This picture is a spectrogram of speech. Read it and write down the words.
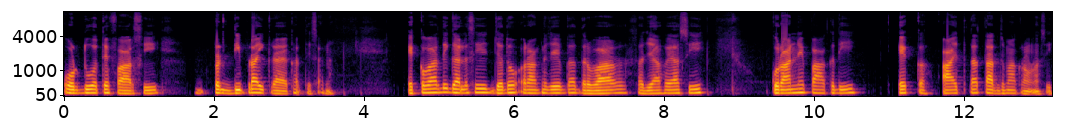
ਉਰਦੂ ਅਤੇ ਫਾਰਸੀ ਪ- ਦੀ ਪੜ੍ਹਾਈ ਕਰਾਇਆ ਕਰਦੇ ਸਨ। ਇੱਕ ਵਾਰ ਦੀ ਗੱਲ ਸੀ, ਜਦੋਂ ਔਰੰਗਜ਼ੇਬ ਦਾ ਦਰਬਾਰ ਸਜਿਆ ਹੋਇਆ ਸੀ ਕੁਰਾਨੇ ਪਾਕ ਦੀ ਇੱਕ ਆਇਤ ਦਾ ਤਰਜਮਾ ਕਰਾਉਣਾ ਸੀ।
